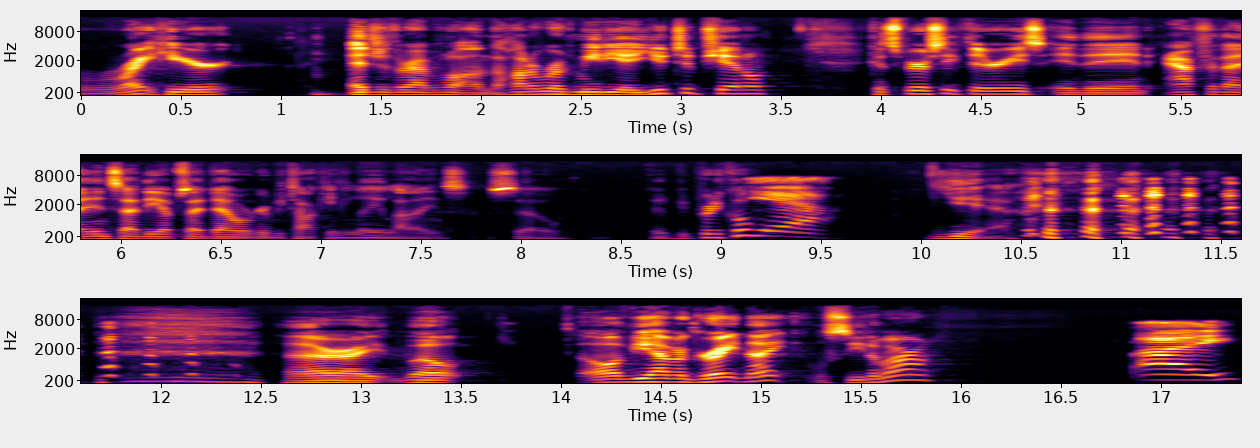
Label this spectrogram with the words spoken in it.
right here, Edge of the Rabbit Hole on the Haunted Road Media YouTube channel, conspiracy theories, and then after that, inside the Upside Down, we're going to be talking ley lines. So it'll be pretty cool. Yeah. Yeah. all right. Well, all of you have a great night. We'll see you tomorrow. Bye.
